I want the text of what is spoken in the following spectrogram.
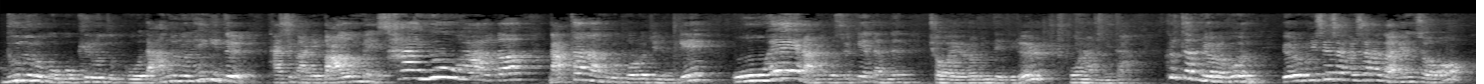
눈으로 보고 귀로 듣고 나누는 행위들 다시 말해 마음의 사유화가 나타남으로 벌어지는 게 오해라는 것을 깨닫는 저와 여러분 되기를 원합니다. 그렇다면 여러분, 여러분이 세상을 살아가면서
